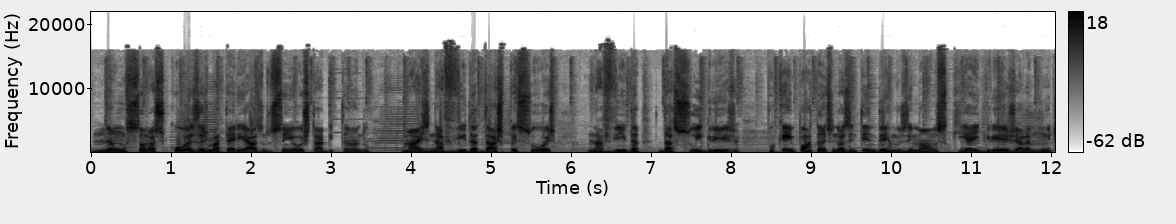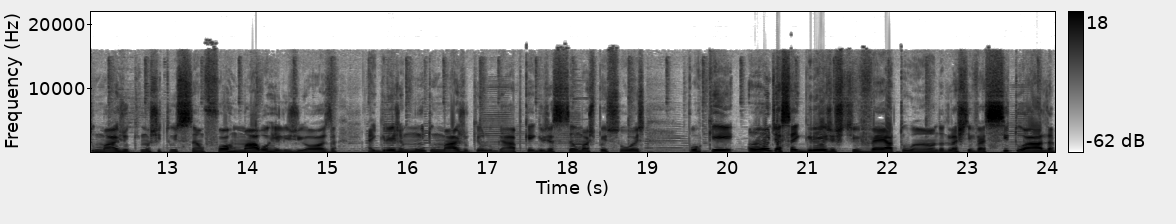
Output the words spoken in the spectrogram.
não são as coisas materiais onde o Senhor está habitando, mas na vida das pessoas, na vida da sua igreja. Porque é importante nós entendermos, irmãos, que a igreja ela é muito mais do que uma instituição formal ou religiosa. A igreja é muito mais do que o lugar, porque a igreja são as pessoas porque onde essa igreja estiver atuando, ela estiver situada,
